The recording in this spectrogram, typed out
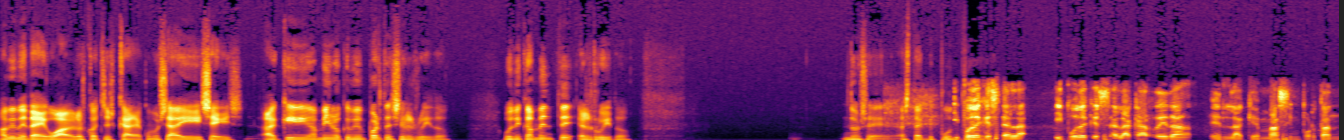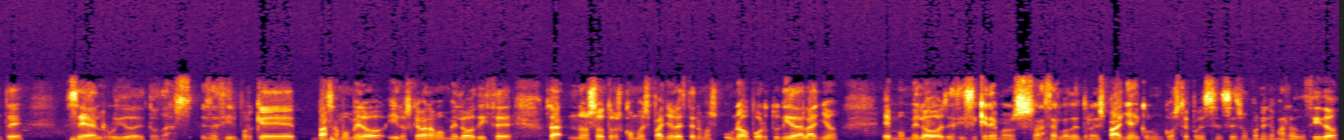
a mí me da igual los coches que haya, como si hay seis. Aquí a mí lo que me importa es el ruido. Únicamente el ruido. No sé hasta qué punto. Y puede que sea la, y puede que sea la carrera en la que más importante sea el ruido de todas. Es decir, porque vas a Montmeló y los que van a Montmeló dice, o sea, nosotros como españoles tenemos una oportunidad al año en Montmeló, es decir, si queremos hacerlo dentro de España y con un coste pues se supone que más reducido,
